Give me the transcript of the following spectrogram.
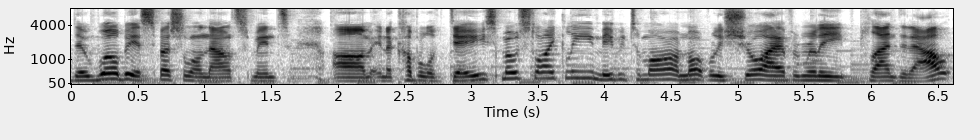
there will be a special announcement um, in a couple of days, most likely. Maybe tomorrow, I'm not really sure. I haven't really planned it out.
